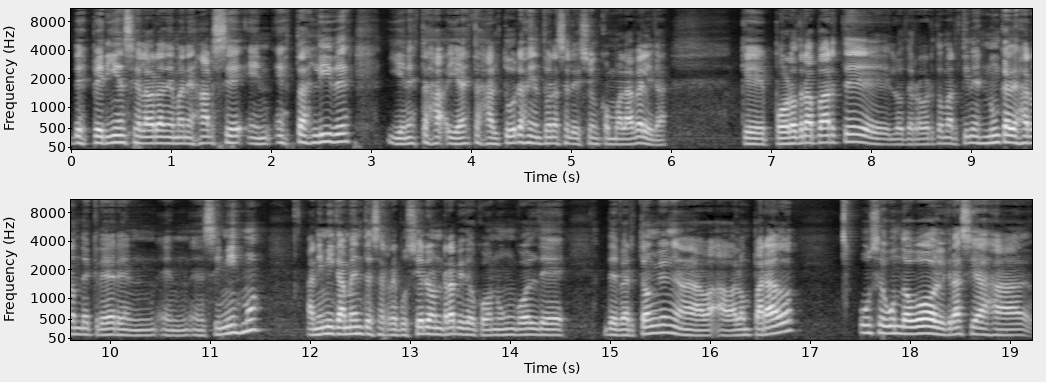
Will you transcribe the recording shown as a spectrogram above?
de experiencia a la hora de manejarse en estas lides y, en y a estas alturas y ante una selección como la belga. Que por otra parte, los de Roberto Martínez nunca dejaron de creer en, sí mismos. Anímicamente se repusieron rápido con un gol de, de Bertongen a, balón parado. Un segundo gol gracias a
